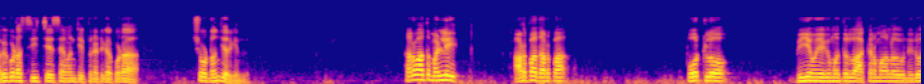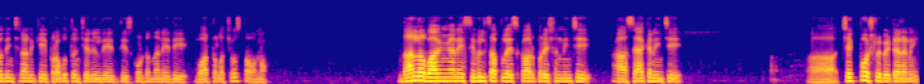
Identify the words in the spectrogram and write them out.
అవి కూడా సీజ్ చేసామని చెప్పినట్టుగా కూడా చూడడం జరిగింది. తర్వాత మళ్ళీ అడపదడప పోర్ట్లో బియ్యం ఎగుమతుల్లో అక్రమాలు నిరోధించడానికి ప్రభుత్వం చర్యలు తీసుకుంటుందనేది వార్తల్లో చూస్తూ ఉన్నాం. దానిలో భాగంగానే సివిల్ సప్లైస్ కార్పొరేషన్ నుంచి ఆ శాఖ నుంచి చెక్ పోస్టులు పెట్టారని.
